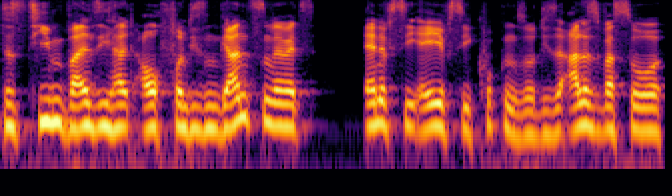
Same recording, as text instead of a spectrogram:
das, Team, weil sie halt auch von diesen ganzen, wenn wir jetzt NFC, AFC gucken, so diese alles, was so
